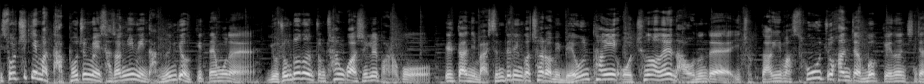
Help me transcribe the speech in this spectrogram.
이 솔직히 막 다 퍼주면 이 사장님이 남는 게 없기 때문에 이 정도는 좀 참고하시길 바라고 일단 이 말씀드린 것처럼 이 매운탕이 5,000원에 나오는데 이 적당히 막 소주 한 잔 먹기에는 진짜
